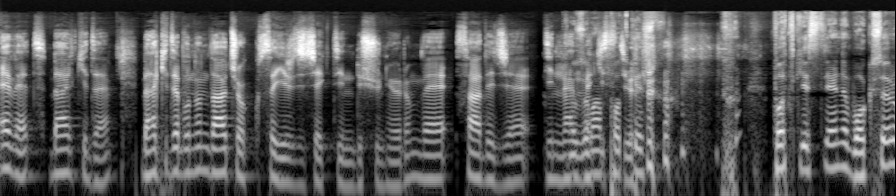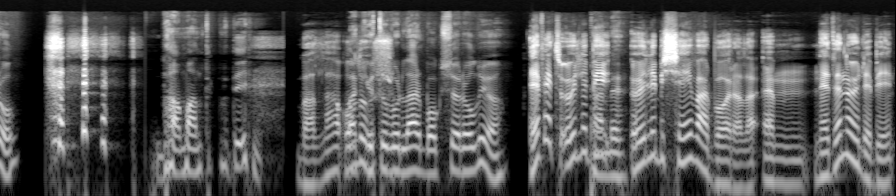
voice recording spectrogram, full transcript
Evet belki de. Belki de bunun daha çok seyirci çektiğini düşünüyorum ve sadece dinlenmek o zaman istiyorum. podcast podcast yerine boksör ol. Daha mantıklı değil mi? Vallahi Bak olur. YouTuber'lar boksör oluyor. Evet öyle bir Pembe. öyle bir şey var bu aralar. Em, neden öyle bir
